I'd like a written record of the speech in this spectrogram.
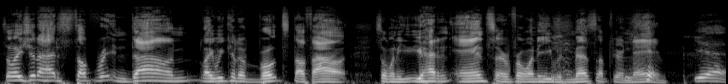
So we should have had stuff written down. Like we could have wrote stuff out. So when he, you had an answer for when he would mess up your name Yeah.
